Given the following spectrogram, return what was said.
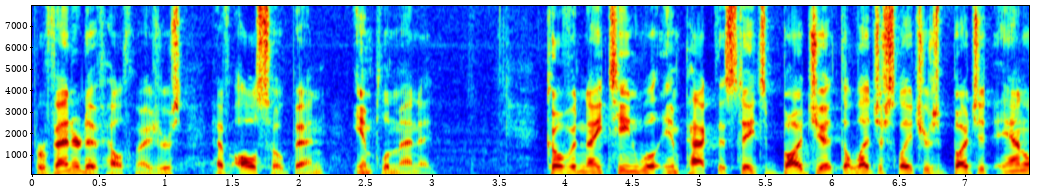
Preventative health measures have also been implemented. COVID 19 will impact the state's budget. The legislature's budget analyst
